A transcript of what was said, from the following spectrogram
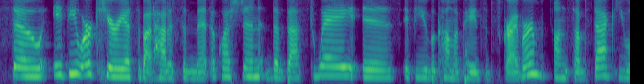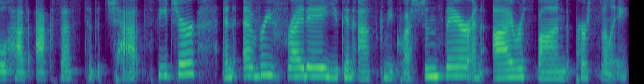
So, if you are curious about how to submit a question, the best way is if you become a paid subscriber on Substack, you will have access to the chats feature. And every Friday, you can ask me questions there, and I respond personally.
